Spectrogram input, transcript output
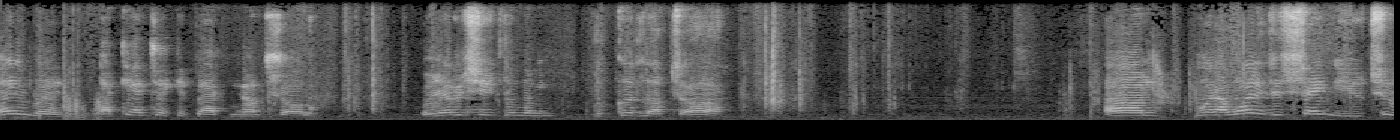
Anyway, I can't take it back now, so whatever she's doing, good luck to her. Um, what I wanted to say to you too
